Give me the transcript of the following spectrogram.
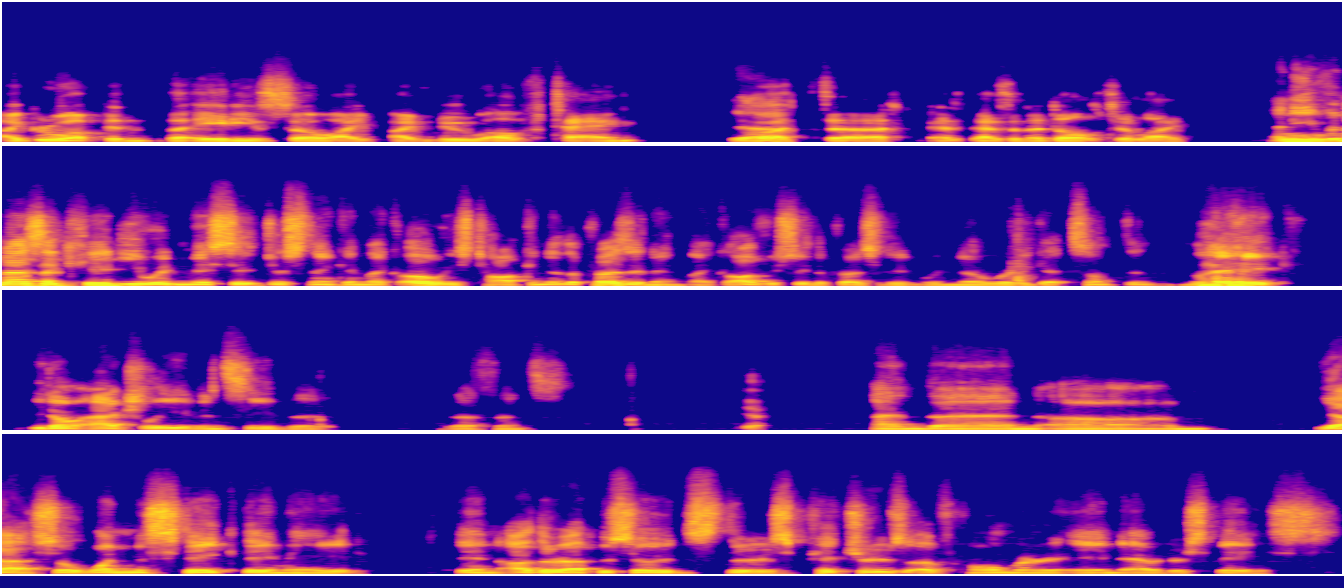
I grew up in the '80s, so I I knew of Tang, Yeah, but uh, as, as an adult, you're like, and even as a kid, you would miss it just thinking like, oh, he's talking to the president. Like, obviously, the president would know where to get something. Like, you don't actually even see the reference. Yeah. And then, um, yeah, so one mistake they made in other episodes, there's pictures of Homer in outer space,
